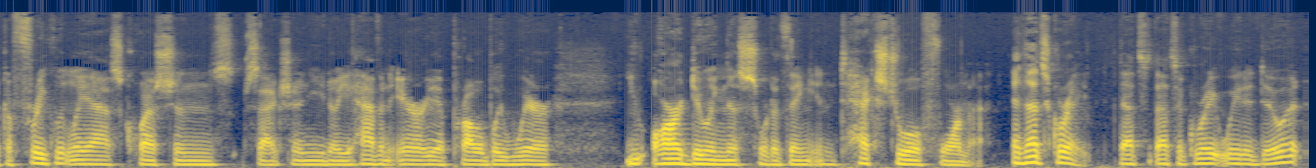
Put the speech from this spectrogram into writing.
like a frequently asked questions section. You know, you have an area probably where you are doing this sort of thing in textual format, and that's great. That's that's a great way to do it.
